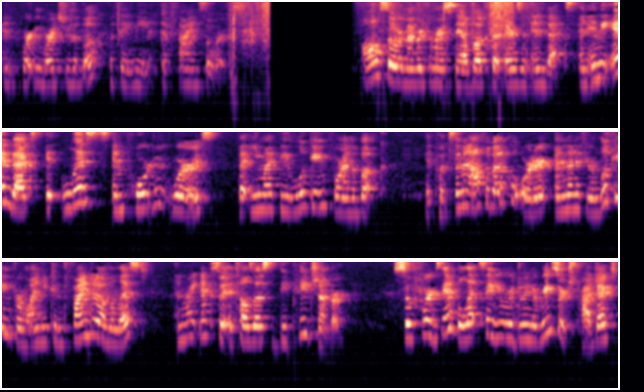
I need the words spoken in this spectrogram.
important words from the book, what they mean. It defines the words. Also remembered from our snail book that there's an index. And in the index, it lists important words that you might be looking for in the book. It puts them in alphabetical order, and then if you're looking for one, you can find it on the list, and right next to it, it tells us the page number. So, for example, let's say you were doing a research project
